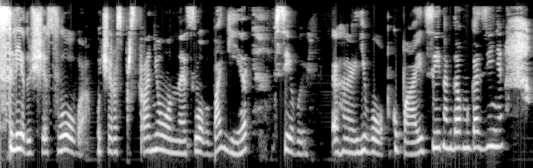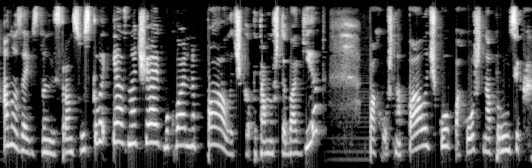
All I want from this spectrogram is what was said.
Следующее слово, очень распространенное слово багет. Все вы э, его покупаете иногда в магазине. Оно заимствовано из французского и означает буквально палочка, потому что багет похож на палочку, похож на прутик.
